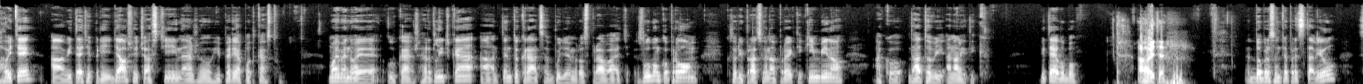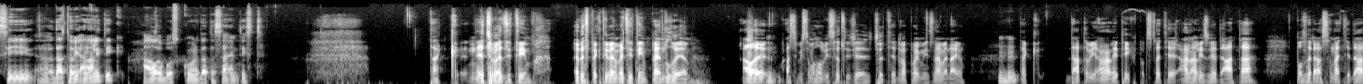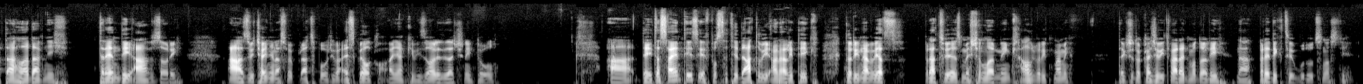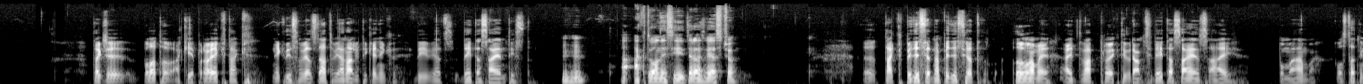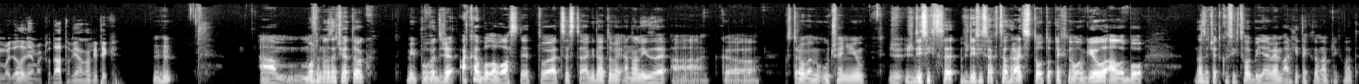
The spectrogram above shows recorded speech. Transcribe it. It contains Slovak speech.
Ahojte a vítajte pri ďalšej časti nášho Hyperia podcastu. Moje meno je Lukáš Hrdlička a tentokrát sa budem rozprávať s Lubom Koprolom, ktorý pracuje na projekte Kimbino ako dátový analytik. Vítaj Lubo. Ahojte. Dobre som ťa predstavil. Si uh, dátový analytik alebo skôr data scientist? Tak niečo medzi tým. Respektíve medzi tým pendlujem. Ale mm. asi by som mohol vysvetliť, že čo tie dva pojmy znamenajú. Mm-hmm. Tak dátový analytik v podstate analizuje dáta, pozerá sa na tie dáta, hľadá v nich trendy a vzory. A zvyčajne na svoju prácu používa SQL a nejaký vizualizačný tool. A data scientist je v podstate dátový analytik, ktorý naviac pracuje s machine learning algoritmami. Takže dokáže vytvárať modely na predikciu budúcnosti. Takže podľa toho, aký je projekt, tak niekedy som viac dátový analytik a niekedy viac data scientist. Uh-huh. A aktuálne si teraz viac čo? E, tak 50 na 50, lebo máme aj dva projekty v rámci data science a aj pomáham ostatným oddeleniam ako dátový analytik. Uh-huh. A možno na začiatok mi povedz, že aká bola vlastne tvoja cesta k dátovej analýze a k, k strojovému učeniu? Vždy si, chce, vždy si sa chcel hrať s touto technológiou alebo na začiatku si chcel byť, neviem, architektom napríklad?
